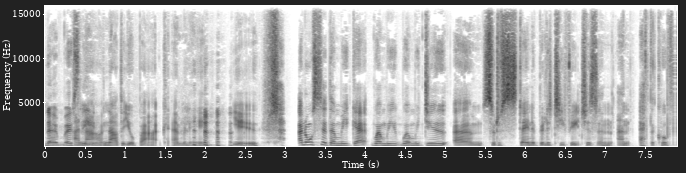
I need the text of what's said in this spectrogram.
No, mostly and now you. now that you're back, Emily, you, and also then we get when we when we do um, sort of sustainability features and and ethical f-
